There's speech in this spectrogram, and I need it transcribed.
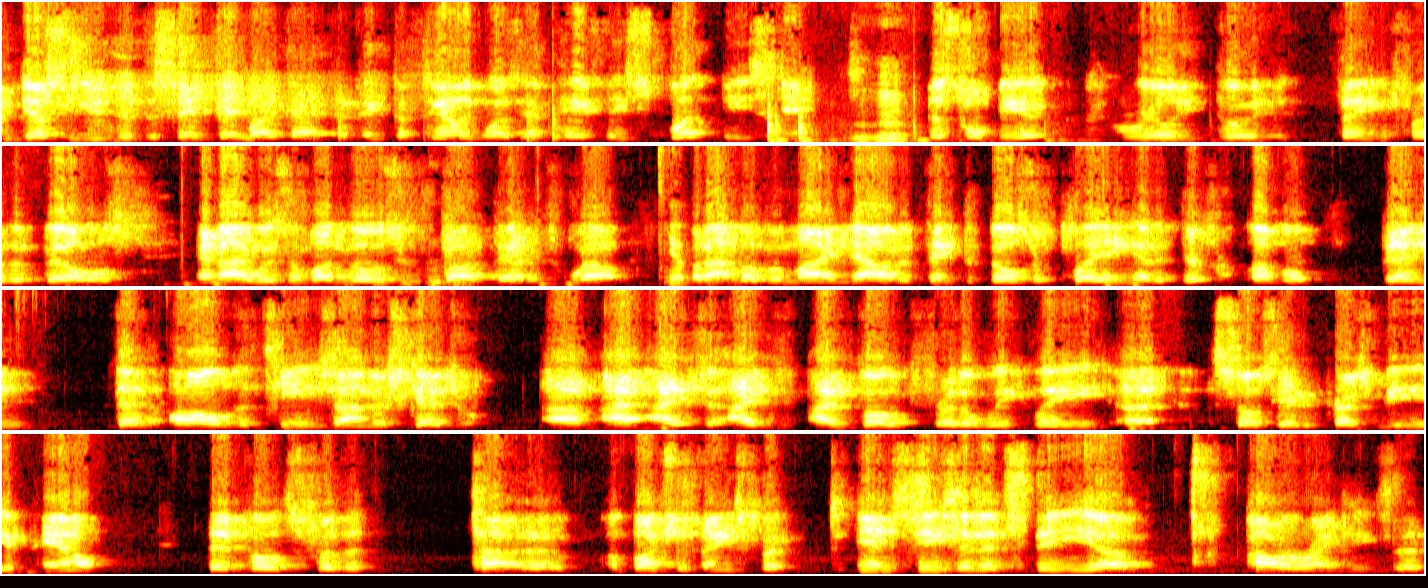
I'm guessing you did the same thing, Mike. I, I think the feeling was that hey, if they split these games, mm-hmm. this will be a really good thing for the Bills. And I was among those who thought that as well. Yep. But I'm of a mind now to think the Bills are playing at a different level than than all the teams on their schedule. Um, I, I, I, I, vote for the weekly uh, Associated Press media panel that votes for the a bunch of things, but in season it's the uh, power rankings, the,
